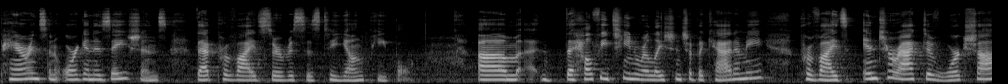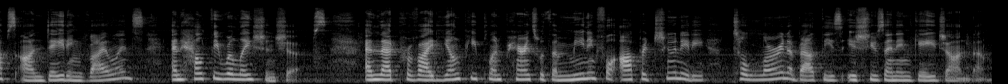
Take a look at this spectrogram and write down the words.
parents, and organizations that provide services to young people. Um, the Healthy Teen Relationship Academy provides interactive workshops on dating violence and healthy relationships, and that provide young people and parents with a meaningful opportunity to learn about these issues and engage on them.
